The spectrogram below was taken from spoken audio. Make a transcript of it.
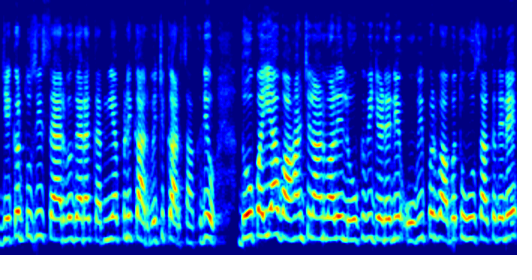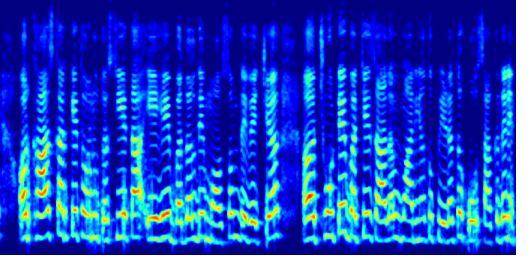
ਜੇਕਰ ਤੁਸੀਂ ਸੈਰ ਵਗੈਰਾ ਕਰਨੀ ਹੈ ਆਪਣੇ ਘਰ ਵਿੱਚ ਕਰ ਸਕਦੇ ਹੋ। ਦੋ ਪਹੀਆ ਵਾਹਨ ਚਲਾਉਣ ਵਾਲੇ ਲੋਕ ਵੀ ਜਿਹੜੇ ਨੇ, ਉਹ ਵੀ ਪ੍ਰਭਾਵਿਤ ਹੋ ਸਕਦੇ ਨੇ। ਔਰ ਖਾਸ ਕਰਕੇ ਤੁਹਾਨੂੰ ਦੱਸੀਏ ਤਾਂ ਇਹ ਬਦਲਦੇ ਮੌਸਮ ਦੇ ਵਿੱਚ ਛੋਟੇ ਬੱਚੇ ਜ਼ਿਆਦਾ ਬਿਮਾਰੀਆਂ ਤੋਂ ਪੀੜਤ ਹੋ ਸਕਦੇ ਨੇ।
